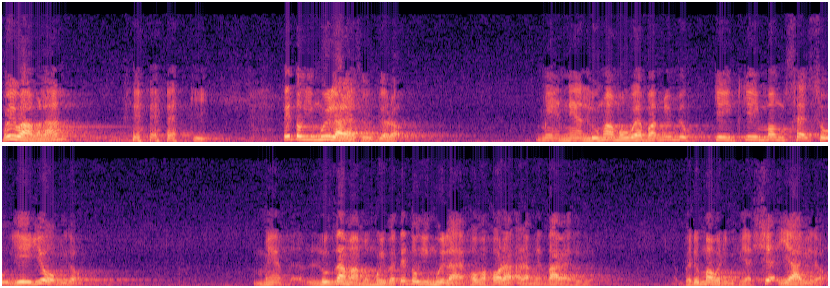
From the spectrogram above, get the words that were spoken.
မွေးပါမလားကြည့်တက်တုံကြီးမွေးလာတယ်ဆိုပြီးတော့မင်းနဲ့လူမမဟုတ်ပဲဗာမြို့မြို့ကြည်ကြည်မောင်းဆက်ဆိုရေရော့ပြီးတော့မင်းလူသားမှမမွေးပဲတက်တုံကြီးမွေးလာရဟောမဟောတာအဲ့ဒါမင်းသားပဲဆိုပြီးဘယ်သူမှမဒီမဖြစ်ရှက်ရပြီးတော့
